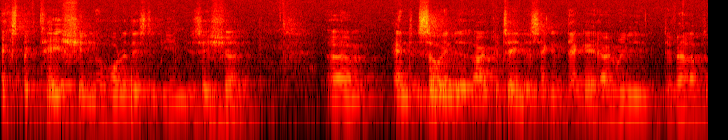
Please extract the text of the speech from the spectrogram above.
expectation of what it is to be a musician. Um, and so in the, I could say in the second decade I really developed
